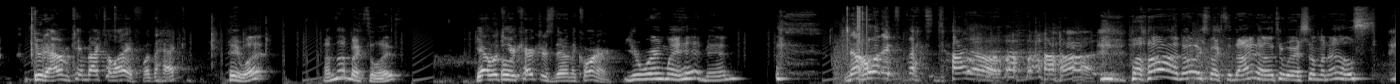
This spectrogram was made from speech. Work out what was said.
Dude, Adam came back to life. What the heck? hey, what? I'm not back to life. Yeah, look, Oh. your character's there in the corner. You're wearing my head, man. No one expects Dino. Haha. Haha, no one expects a dino to wear someone else. no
